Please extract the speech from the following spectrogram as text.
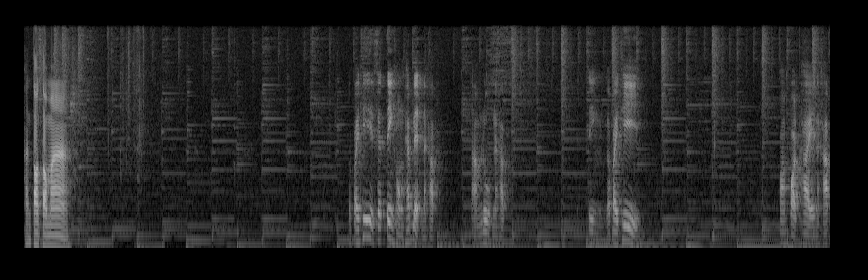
ขั้นตอนต่อมา ไปที่ setting ของแท็บเล็ตนะครับ ตามรูปนะครับ setting เราไปที่ ความปลอดภัยนะครับ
